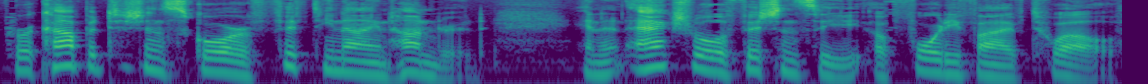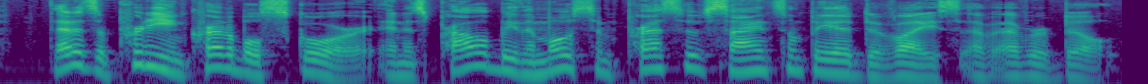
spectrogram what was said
for a competition score of 5900 and an actual efficiency of 4512. That is a pretty incredible score and is probably the most impressive Science Olympiad device I've ever built.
